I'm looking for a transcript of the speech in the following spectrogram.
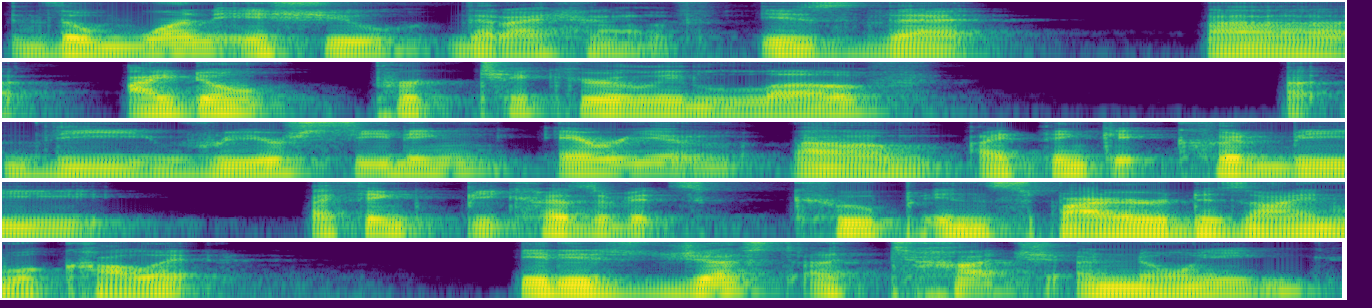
the one issue that I have is that uh, I don't particularly love uh, the rear seating area. Um, I think it could be, I think because of its coupe inspired design, we'll call it, it is just a touch annoying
